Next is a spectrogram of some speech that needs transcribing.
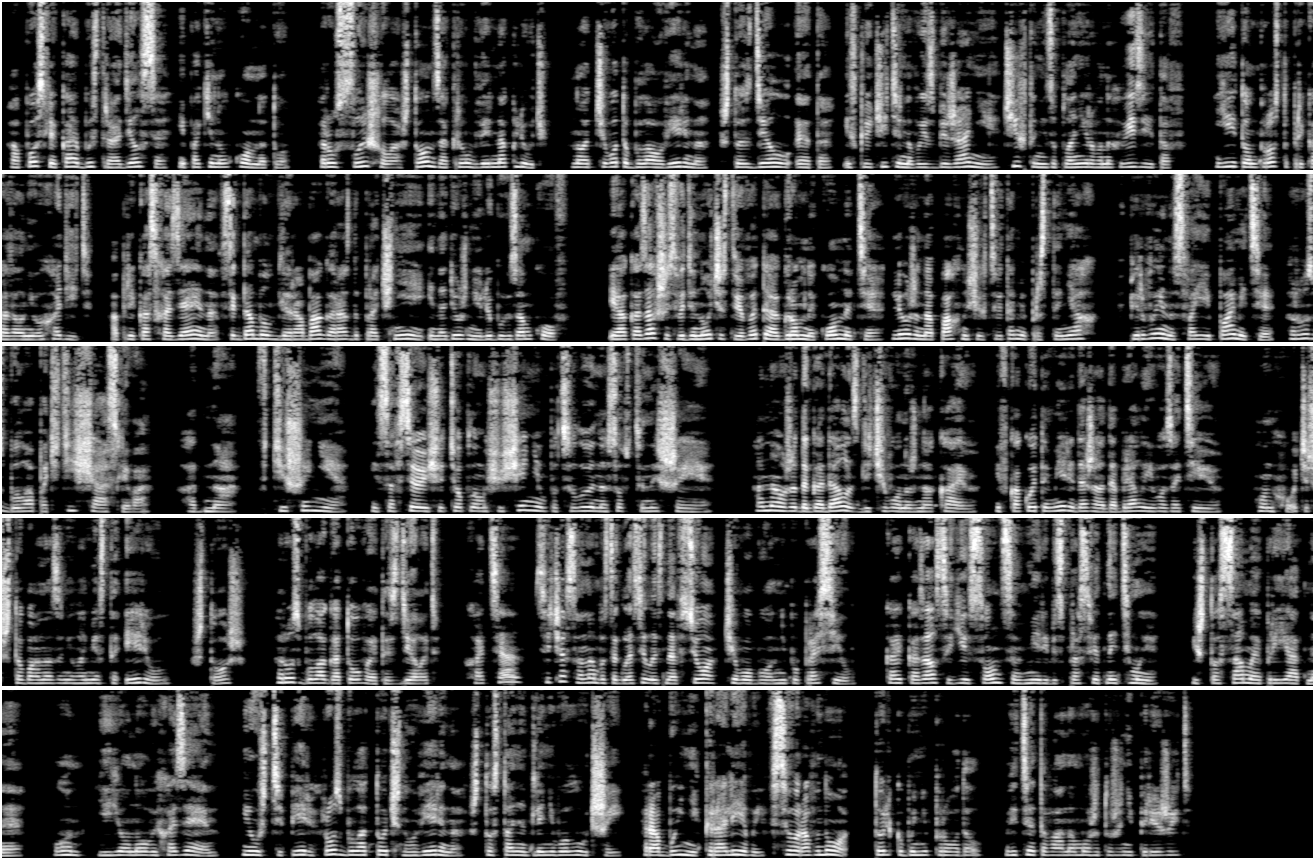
А после Кай быстро оделся и покинул комнату. Рус слышала, что он закрыл дверь на ключ, но от чего то была уверена, что сделал это исключительно во избежание чьих-то незапланированных визитов. Ей-то он просто приказал не выходить, а приказ хозяина всегда был для раба гораздо прочнее и надежнее любых замков. И оказавшись в одиночестве в этой огромной комнате, лежа на пахнущих цветами простынях, впервые на своей памяти Роз была почти счастлива. Одна, в тишине и со все еще теплым ощущением поцелуя на собственной шее. Она уже догадалась, для чего нужна Каю, и в какой-то мере даже одобряла его затею. Он хочет, чтобы она заняла место Эриол? Что ж, Роз была готова это сделать. Хотя сейчас она бы согласилась на все, чего бы он ни попросил. Кай казался ей солнцем в мире беспросветной тьмы. И что самое приятное, он ее новый хозяин. И уж теперь Роз была точно уверена, что станет для него лучшей. Рабыней, королевой, все равно, только бы не продал. Ведь этого она может уже не пережить.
